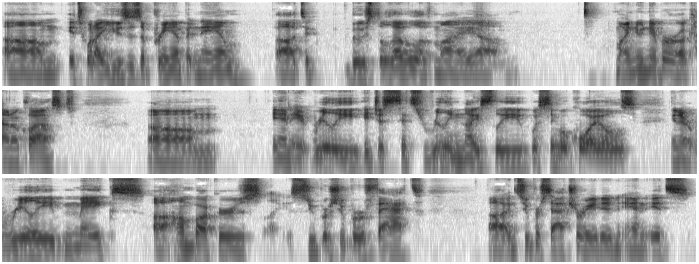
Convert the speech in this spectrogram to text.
Um, it's what I use as a preamp at NAMM uh, to boost the level of my um, my new Nibber iconoclast. Um, and it really it just sits really nicely with single coils, and it really makes uh, humbuckers like, super super fat uh, and super saturated. And it's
